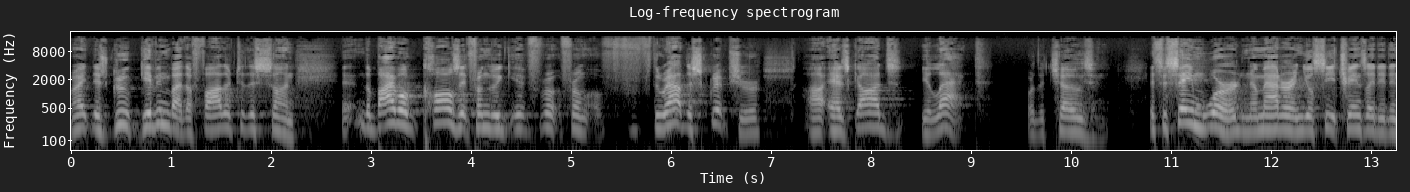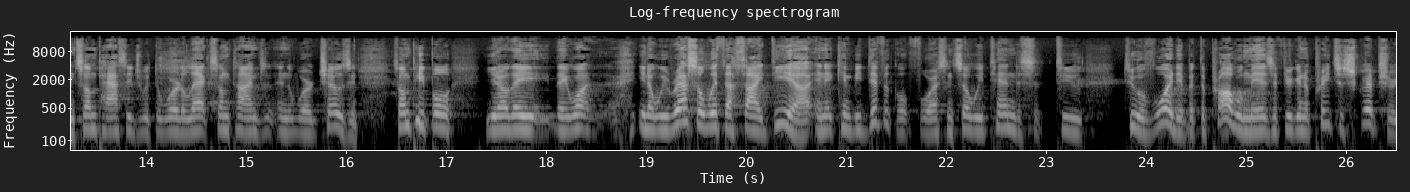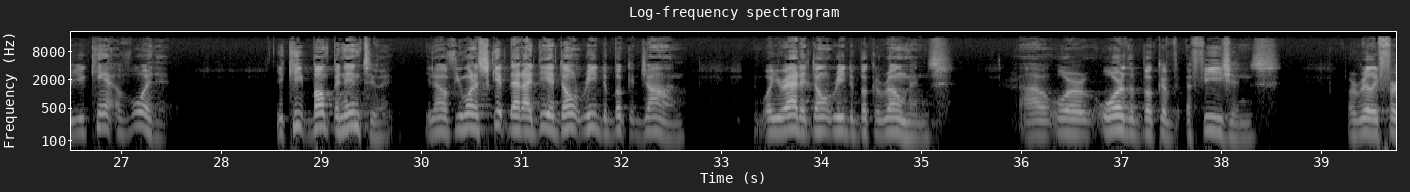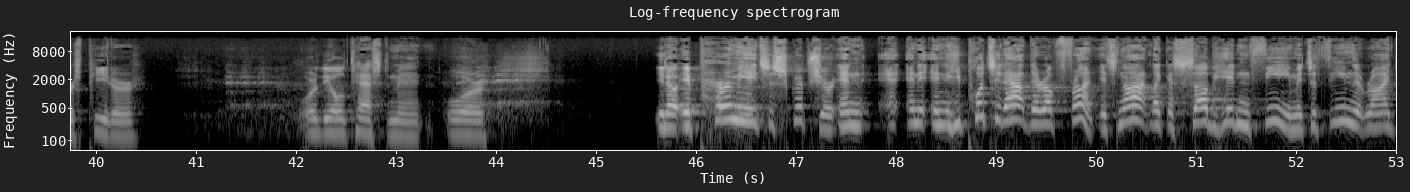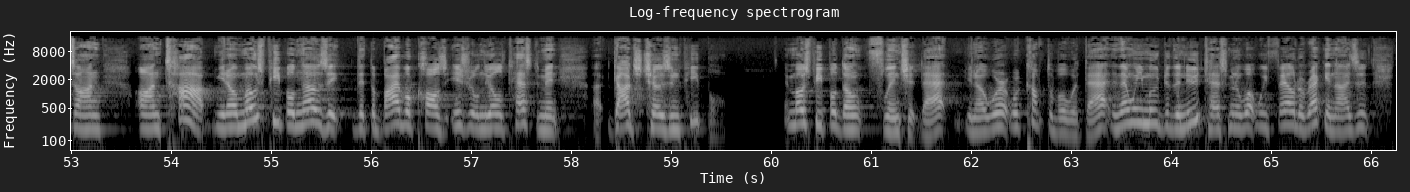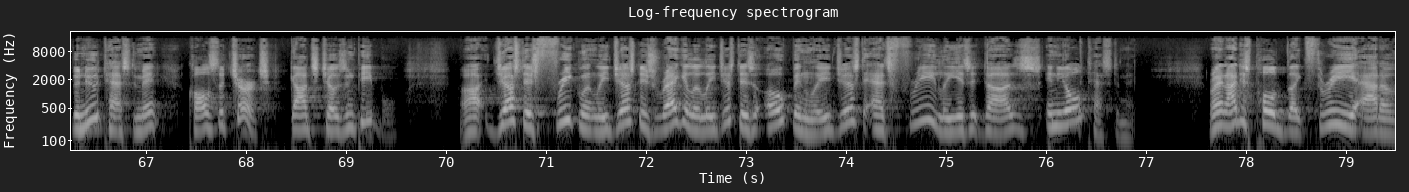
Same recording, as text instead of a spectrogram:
Right? This group given by the Father to the Son. The Bible calls it from, the, from, from throughout the Scripture uh, as God's elect or the chosen. It's the same word, no matter, and you'll see it translated in some passage with the word elect, sometimes in the word chosen. Some people, you know, they, they want you know, we wrestle with this idea and it can be difficult for us, and so we tend to, to, to avoid it. But the problem is, if you're going to preach a scripture, you can't avoid it. You keep bumping into it. You know, if you want to skip that idea, don't read the book of John. While you're at it, don't read the book of Romans uh, or, or the book of Ephesians or really First Peter or the Old Testament or you know, it permeates the scripture, and, and, and he puts it out there up front. It's not like a sub hidden theme, it's a theme that rides on, on top. You know, most people knows that, that the Bible calls Israel in the Old Testament uh, God's chosen people. And most people don't flinch at that. You know, we're, we're comfortable with that. And then we move to the New Testament, and what we fail to recognize is the New Testament calls the church God's chosen people. Uh, just as frequently, just as regularly, just as openly, just as freely as it does in the Old Testament. Right? And I just pulled like three out of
